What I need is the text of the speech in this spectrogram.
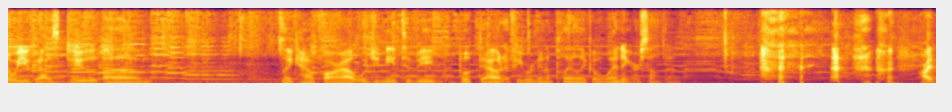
Now, will you guys do um, like how far out would you need to be booked out if you were going to play like a wedding or something? I'd,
